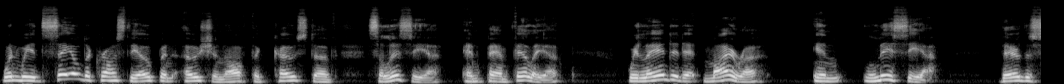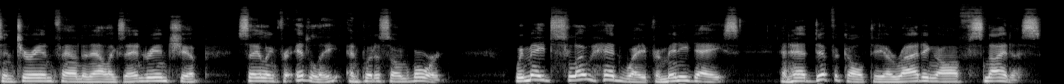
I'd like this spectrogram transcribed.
When we had sailed across the open ocean off the coast of Cilicia and Pamphylia, we landed at Myra in Lycia. There the centurion found an Alexandrian ship sailing for Italy and put us on board. We made slow headway for many days and had difficulty arriving off Cnidus.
